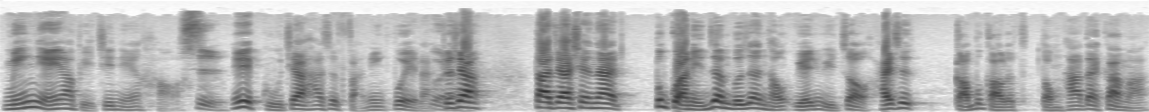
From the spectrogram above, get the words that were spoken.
明年要比今年好，是因为股价它是反映未来，就像大家现在不管你认不认同元宇宙，还是搞不搞得懂它在干嘛，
